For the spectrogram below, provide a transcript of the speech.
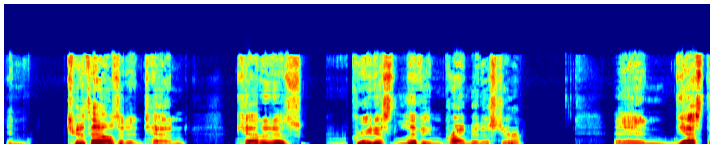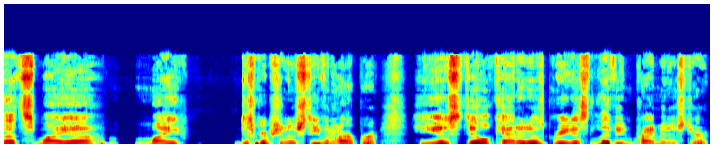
In 2010, Canada's greatest living prime minister, and yes, that's my uh, my description of Stephen Harper. He is still Canada's greatest living prime minister,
